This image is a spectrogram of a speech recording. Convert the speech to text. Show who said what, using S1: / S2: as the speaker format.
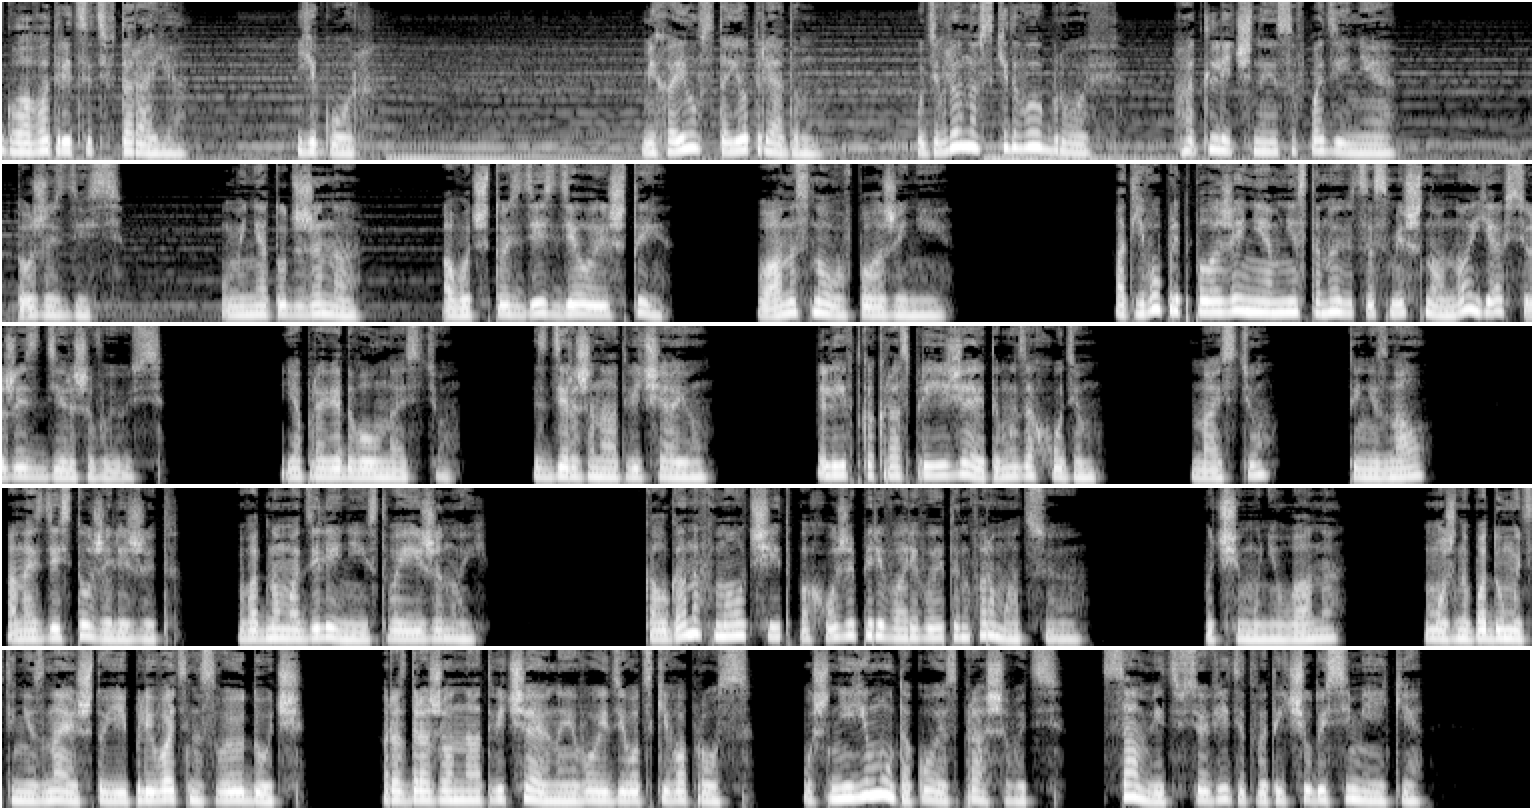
S1: Глава 32. Егор. Михаил встает рядом. Удивленно вскидываю бровь. Отличные совпадения. Тоже здесь. У меня тут жена. А вот что здесь делаешь ты? Лана снова в положении. От его предположения мне становится смешно, но я все же сдерживаюсь. Я проведывал Настю. Сдержанно отвечаю. Лифт как раз приезжает, и мы заходим. Настю? Ты не знал? Она здесь тоже лежит. В одном отделении с твоей женой. Колганов молчит, похоже, переваривает информацию. Почему не Лана? Можно подумать, ты не знаешь, что ей плевать на свою дочь. Раздраженно отвечаю на его идиотский вопрос. Уж не ему такое спрашивать. Сам ведь все видит в этой чудо-семейке.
